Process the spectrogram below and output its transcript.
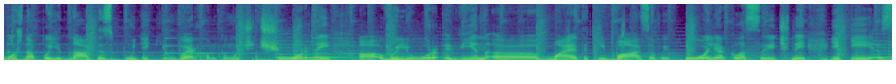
можна поєднати з будь-яким верхом, тому що чорний а, велюр він е, має такий базовий колір класичний, який з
